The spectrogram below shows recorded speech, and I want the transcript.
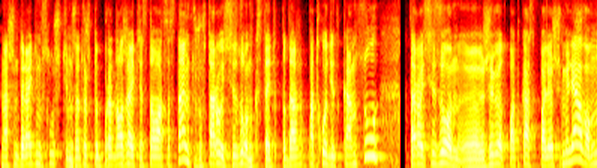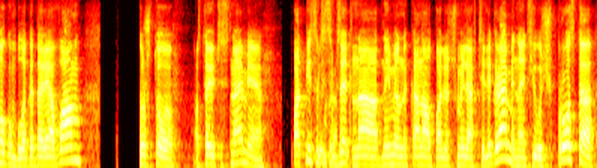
нашим дорогим слушателям за то, что продолжаете оставаться с нами. Уже второй сезон, кстати, подходит к концу. Второй сезон э, живет подкаст «Полет шмеля». Во многом благодаря вам. То, что остаетесь с нами. Подписывайтесь Супер. обязательно на одноименный канал «Полет шмеля» в Телеграме. Найти очень просто.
